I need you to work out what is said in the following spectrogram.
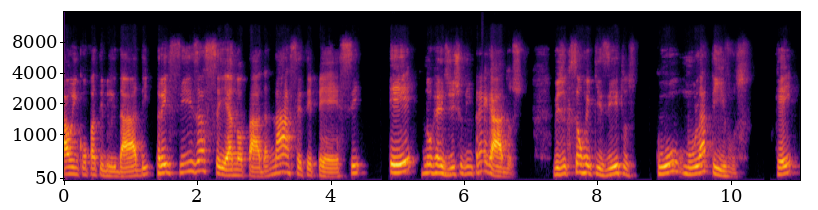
tal incompatibilidade precisa ser anotada na CTPS e no registro de empregados. Veja que são requisitos cumulativos, ok?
